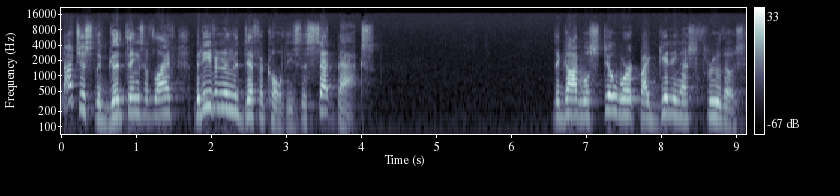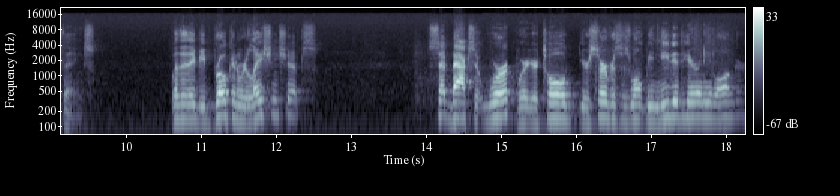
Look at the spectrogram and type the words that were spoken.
not just the good things of life, but even in the difficulties, the setbacks, that God will still work by getting us through those things. Whether they be broken relationships, setbacks at work where you're told your services won't be needed here any longer,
